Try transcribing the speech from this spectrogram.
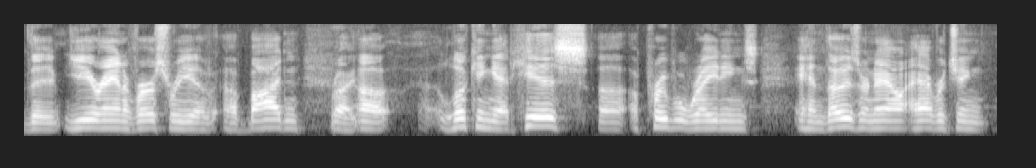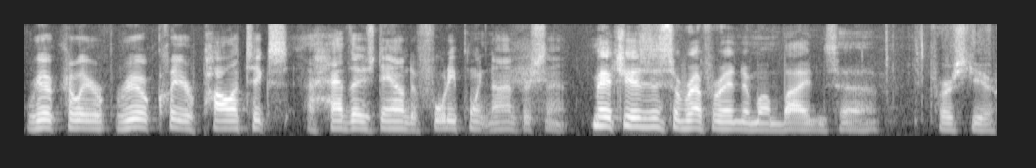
the year anniversary of, of Biden. Right. Uh, looking at his uh, approval ratings, and those are now averaging real clear, real clear politics have those down to 40.9 percent. Mitch, is this a referendum on Biden's uh, first year?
